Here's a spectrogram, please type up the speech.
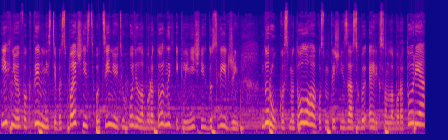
Їхню ефективність і безпечність оцінюють у ході лабораторних і клінічних досліджень. До рук косметолога косметичні засоби Еріксон Лабораторія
